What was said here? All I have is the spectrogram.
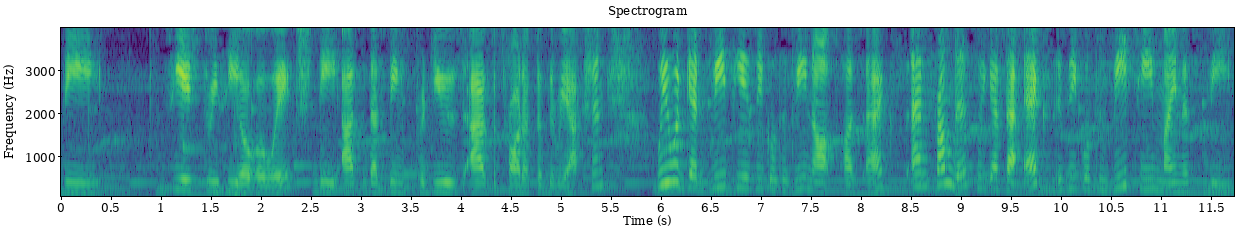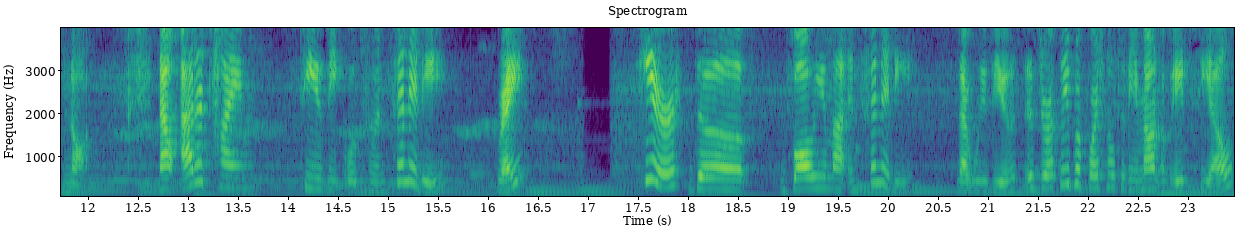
the CH3COOH, the acid that's being produced as a product of the reaction, we would get Vt is equal to V naught plus X, and from this we get that X is equal to Vt minus V naught. Now, at a time t is equal to infinity, right? Here, the volume at infinity that we've used is directly proportional to the amount of HCl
